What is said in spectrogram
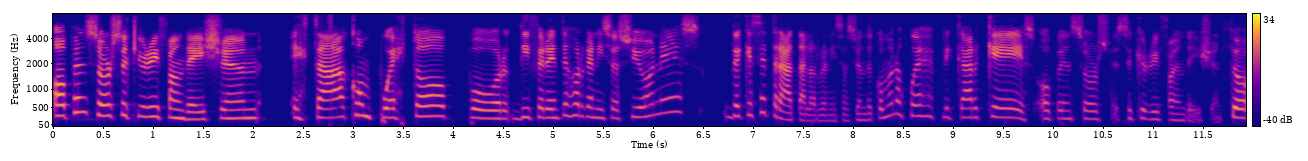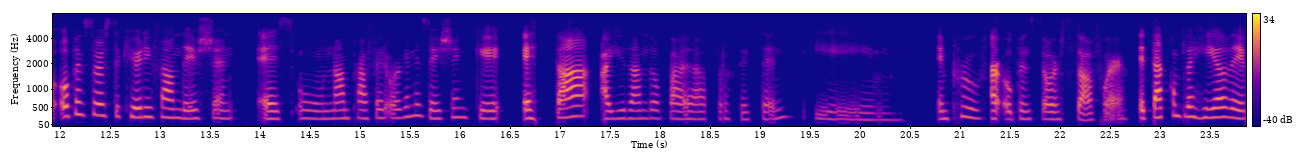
Open Source Security Foundation está compuesto por diferentes organizaciones. ¿De qué se trata la organización? ¿De cómo nos puedes explicar qué es Open Source Security Foundation? So, Open Source Security Foundation es una non-profit organization que está ayudando para proteger y improve our open source software. Está complejo de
